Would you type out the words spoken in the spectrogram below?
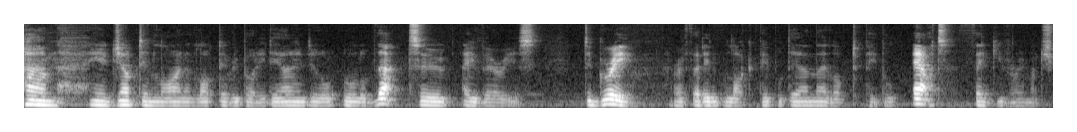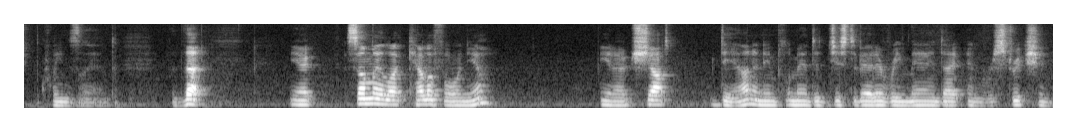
um, you know, jumped in line and locked everybody down and did all, all of that to a various degree. Or if they didn't lock people down, they locked people out. Thank you very much, Queensland, for that. You know, somewhere like California, you know, shut down and implemented just about every mandate and restriction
